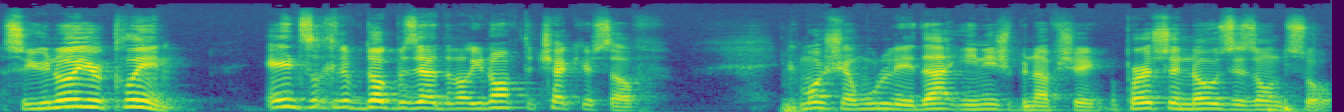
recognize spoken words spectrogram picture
So you know you're clean. You don't have to check yourself. כמו שאמרו לידע איניש בנפשי. A person knows his own soul.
